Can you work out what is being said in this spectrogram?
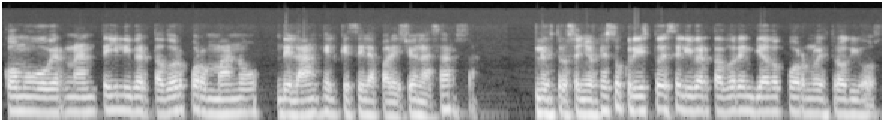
como gobernante y libertador por mano del ángel que se le apareció en la zarza. Nuestro Señor Jesucristo es el libertador enviado por nuestro Dios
